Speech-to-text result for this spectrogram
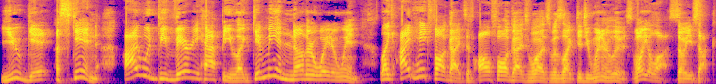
you get a skin. I would be very happy. Like, give me another way to win. Like, I'd hate Fall Guys if all Fall Guys was was like, did you win or lose? Well, you lost, so you suck.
